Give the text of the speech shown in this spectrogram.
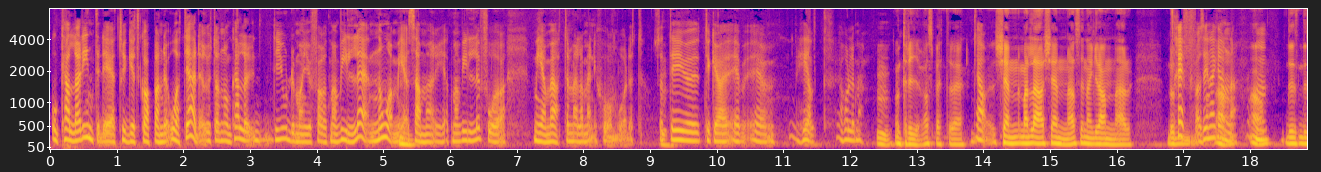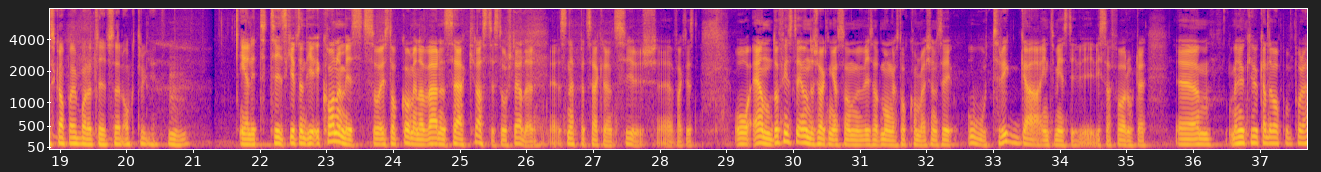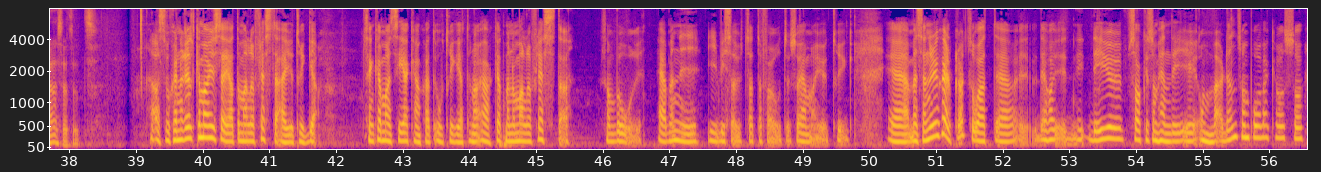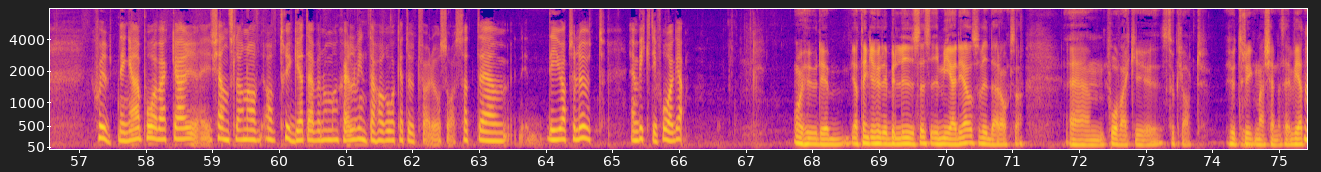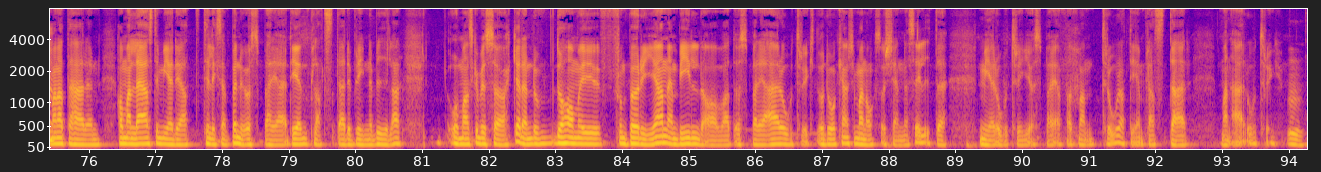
och kallade inte det trygghetsskapande åtgärder utan de kallade, det gjorde man ju för att man ville nå mer samhörighet, man ville få mer möten mellan människor i området. Så att det är ju, tycker jag är, är helt, jag håller med. Och trivas bättre. Ja. Känn, man lär känna sina grannar. Då- Träffa sina grannar. Ja, ja. Mm. Det, det skapar ju både trivsel och trygghet. Enligt tidskriften The Economist så är Stockholm en av världens säkraste storstäder. Eh, Snäppet säkrare än Zürich eh, faktiskt. Och ändå finns det undersökningar som visar att många stockholmare känner sig otrygga, inte minst i, i vissa förorter. Ehm, men hur, hur kan det vara på, på det här sättet? Alltså generellt kan man ju säga att de allra flesta är ju trygga. Sen kan man se kanske att otryggheten har ökat men de allra flesta som bor även i, i vissa utsatta förorter så är man ju trygg. Eh, men sen är det självklart så att eh, det, har, det är ju saker som händer i omvärlden som påverkar oss. Och skjutningar påverkar känslan av, av trygghet även om man själv inte har råkat ut för det och så. Så att, eh, det är ju absolut en viktig fråga. Och hur det, jag tänker hur det belyses i media och så vidare också. ehm, påverkar ju såklart hur trygg man känner sig. Vet man att det här är en, har man läst i media att till exempel nu Östberga, det är en plats där det brinner bilar och man ska besöka den, då, då har man ju från början en bild av att Östberga är otryggt och då kanske man också känner sig lite mer otrygg i Östberga för att man tror att det är en plats där man är otrygg. Mm.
